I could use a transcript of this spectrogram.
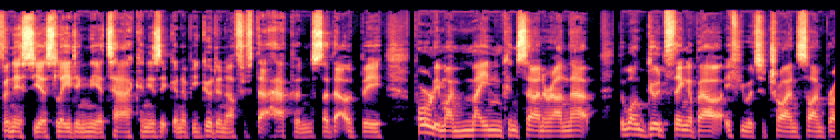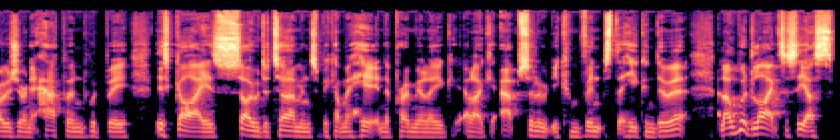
Vinicius leading the attack. And is it going to be good enough if that happens? So that would be probably my main concern around that. The one good thing about if you were to try and sign Broja and it happened would be this guy is so determined to become a hit in the Premier League, like, absolutely convinced that he can do it. And I would like to see us,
